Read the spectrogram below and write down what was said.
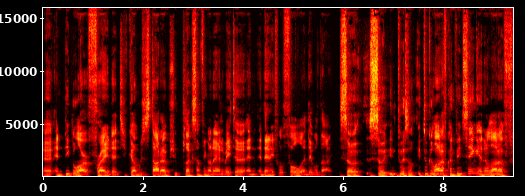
uh, and people are afraid that you come with a startup, you plug something on the elevator, and, and then it will fall and they will die. So so it was it took a lot of convincing and a lot of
